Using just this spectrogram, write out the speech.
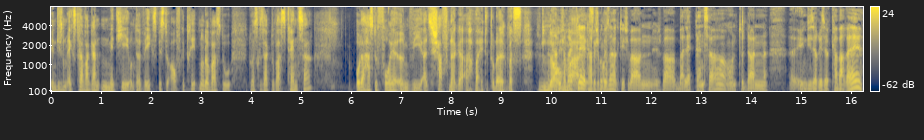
in diesem extravaganten Metier unterwegs? Bist du aufgetreten oder warst du, du hast gesagt, du warst Tänzer oder hast du vorher irgendwie als Schaffner gearbeitet oder irgendwas Normales Habe ich doch erklärt, habe ich schon gesagt. Ich war, ich war Balletttänzer und dann äh, in dieser riesen Kabarett.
